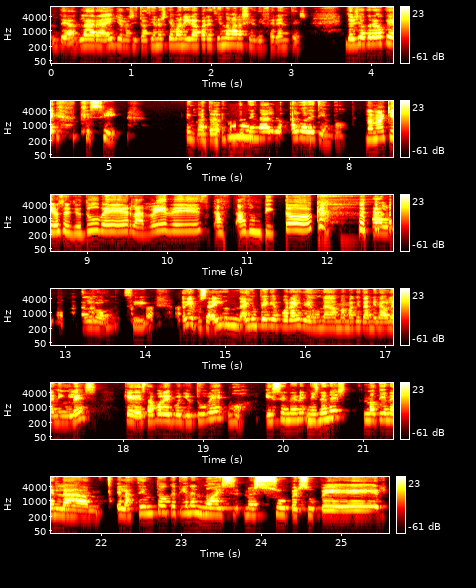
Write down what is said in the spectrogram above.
de hablar a ellos, las situaciones que van a ir apareciendo van a ser diferentes. Entonces yo creo que, que sí, en cuanto, en cuanto tenga algo, algo de tiempo, Mamá, quiero ser youtuber, las redes, haz, haz un TikTok. algo, algo, sí. Oye, pues hay un, hay un peque por ahí de una mamá que también habla en inglés, que está por ahí por YouTube. ese nene, mis nenes no tienen la, el acento que tienen, no es no es súper, súper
